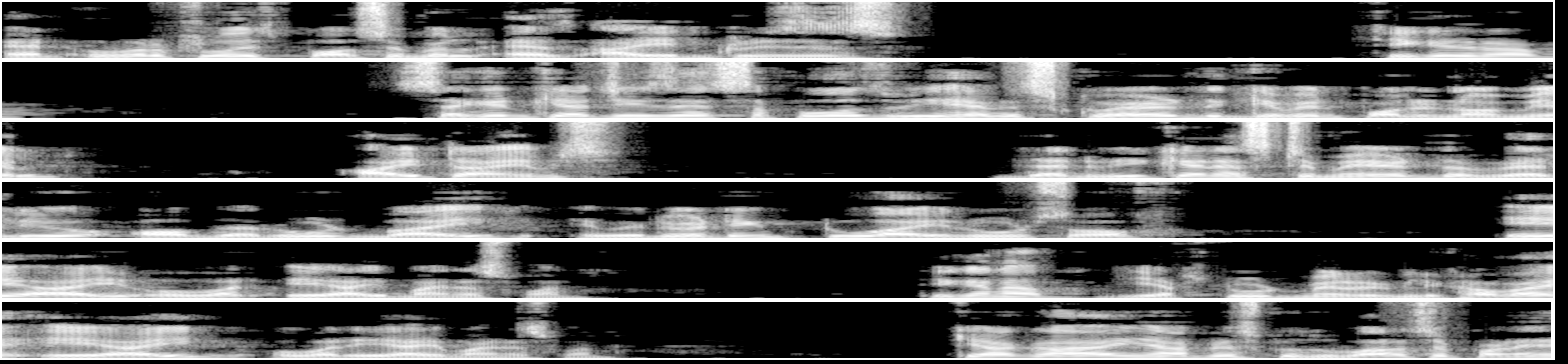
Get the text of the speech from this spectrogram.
and overflow is possible as i increase ٹھیک ہے جناب؟ سیکنڈ کیا چیز ہے؟ Suppose we have square the given polynomial i times then we can estimate the value of the root by evaluating two i roots of a i over a i minus one ٹھیک ہے نا یہ ایپسلوٹ میں لکھا ہوا ہے a i over a i minus one کیا کہا ہے یہاں پہ اس کو دوبارہ سے پڑھیں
